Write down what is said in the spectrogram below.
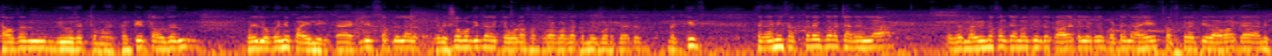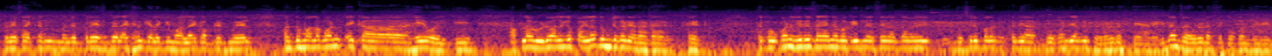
थाउजंड व्ह्यूज आहेत त्यामध्ये. थर्टी एट थाउजंड म्हणजे लोकांनी पाहिली. तर ॲटलिस्ट आपल्याला रेशो बघितला ना केवढा सबस्क्रायबरचा कमी पडतो आहे तर नक्कीच सगळ्यांनी सबस्क्राईब करा चॅनलला जर नवीन असेल चॅनलचे तर काळ्या कलरचं बटन आहे. सबस्क्राईबचे दावा त्या आणि प्रेस आयकन म्हणजे प्रेस बेल आयकन केलं की मला एक अपडेट मिळेल. पण तुम्हाला पण एक हे होईल की आपला व्हिडिओ आला की पहिला तुमच्याकडे येणार डायरेक्ट थेट तर कोकण सिरीज सगळ्यांनी बघितली असेल आता मी दुसरी परत कधी कोकणची आपली फेवरेट असते यार एकदम फेवरेट असते कोकण सिरीज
